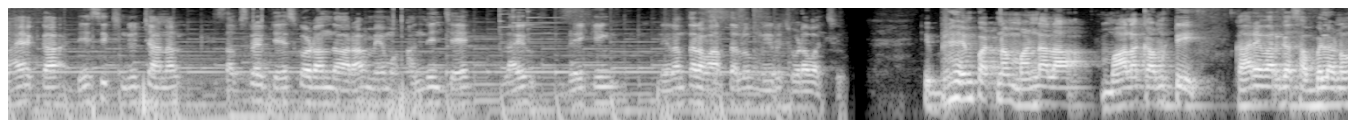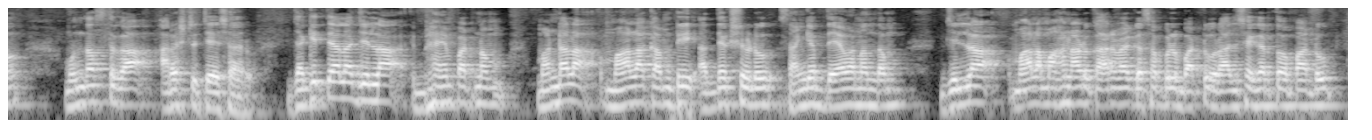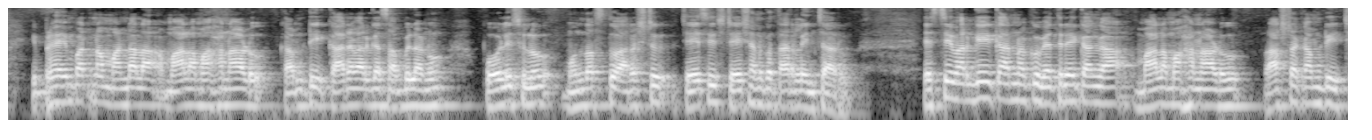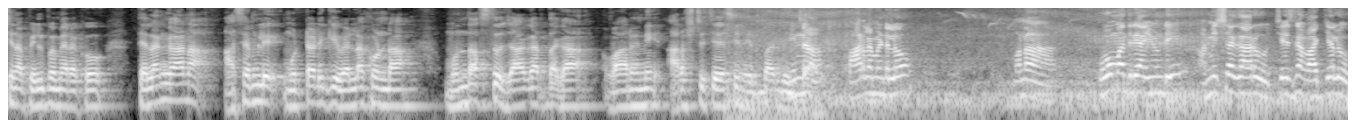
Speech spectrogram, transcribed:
మా యొక్క D six news channel subscribe చేసుకోవడం ద్వారా మేము అందించే లైవ్ బ్రేకింగ్ నిరంతర వార్తలు మీరు చూడవచ్చు. ఇబ్రహీంపట్నం మండల మాల కమిటీ కార్యవర్గ సభ్యులను ముందస్తుగా అరెస్టు చేశారు. జగిత్యాల జిల్లా ఇబ్రహీంపట్నం మండల మాల కమిటీ అధ్యక్షుడు సంగెప్ దేవానందం జిల్లా మాల మహానాడు కార్యవర్గ సభ్యులు బట్టు రాజశేఖర్తో పాటు ఇబ్రహీంపట్నం మండల మాల మహానాడు కమిటీ కార్యవర్గ సభ్యులను పోలీసులు ముందస్తు అరెస్టు చేసి స్టేషన్కు తరలించారు. ఎస్సీ వర్గీకరణకు వ్యతిరేకంగా మాల మహానాడు రాష్ట్ర కమిటీ ఇచ్చిన పిలుపు మేరకు తెలంగాణ అసెంబ్లీ ముట్టడికి వెళ్ళకుండా ముందస్తు జాగ్రత్తగా వారిని అరెస్టు చేసి నిర్బంధించారు. పార్లమెంటులో మన హోంమంత్రి అయ్యుండి అమిత్ షా గారు చేసిన వ్యాఖ్యలు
